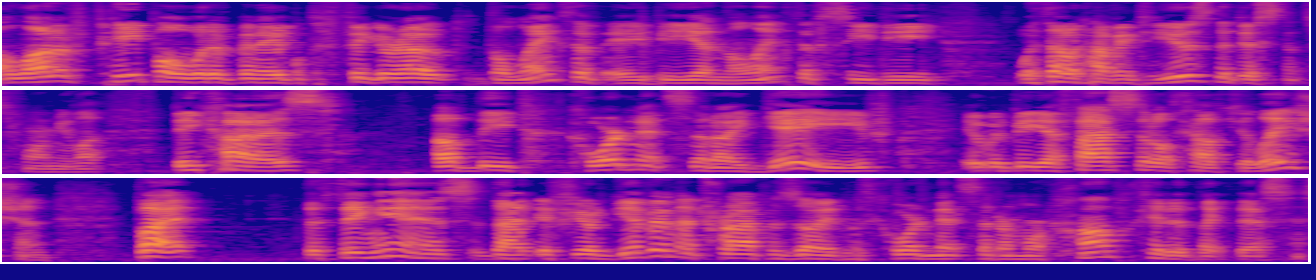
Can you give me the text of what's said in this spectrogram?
a lot of people would have been able to figure out the length of AB and the length of CD without having to use the distance formula because of the coordinates that I gave, it would be a little calculation. But the thing is that if you're given a trapezoid with coordinates that are more complicated like this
